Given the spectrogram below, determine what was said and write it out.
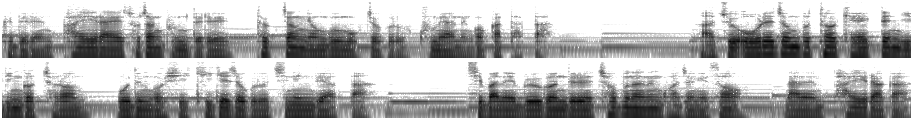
그들은 파이라의 소장품들을 특정 연구 목적으로 구매하는 것 같았다. 아주 오래전부터 계획된 일인 것처럼 모든 것이 기계적으로 진행되었다. 집안의 물건들을 처분하는 과정에서 나는 파이라가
